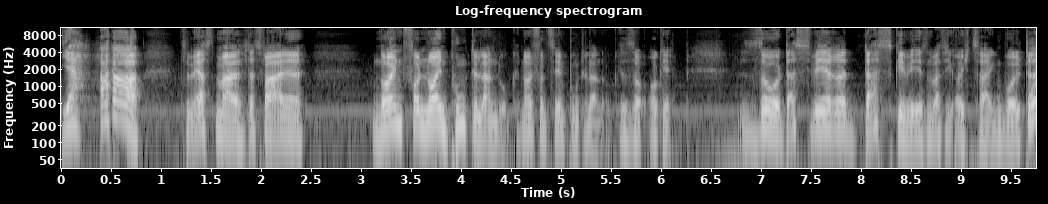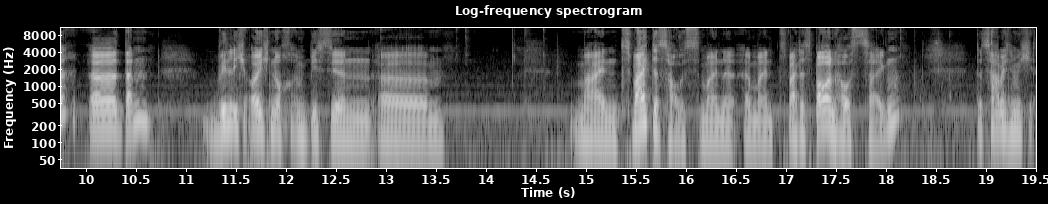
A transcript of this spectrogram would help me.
Ja, haha, zum ersten Mal. Das war eine 9 von 9 Punkte Landung. 9 von 10 Punkte Landung. So, okay. So, das wäre das gewesen, was ich euch zeigen wollte. Äh, dann will ich euch noch ein bisschen äh, mein zweites Haus, meine, äh, mein zweites Bauernhaus zeigen. Das habe ich nämlich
